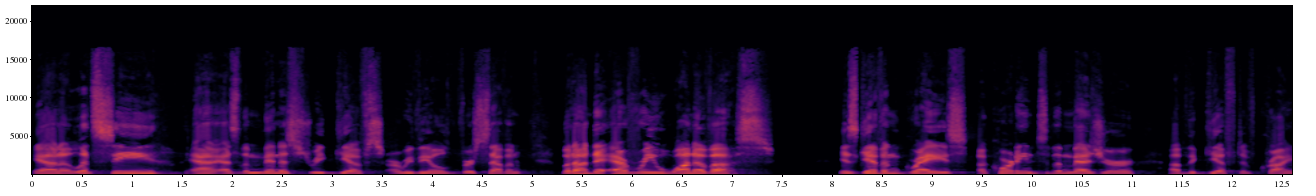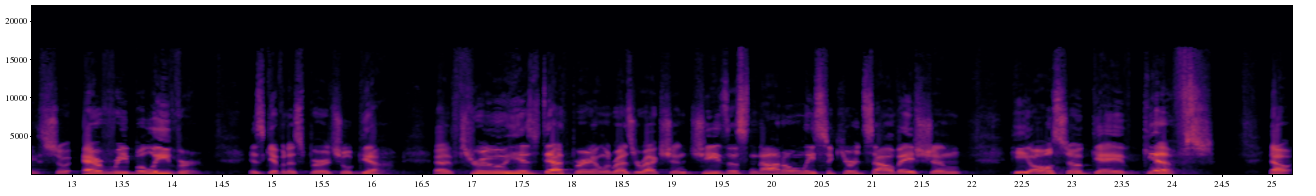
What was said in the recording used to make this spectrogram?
And uh, let's see uh, as the ministry gifts are revealed. Verse 7 But unto every one of us is given grace according to the measure of the gift of Christ. So every believer is given a spiritual gift. Uh, through his death, burial, and resurrection, Jesus not only secured salvation, he also gave gifts. Now,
